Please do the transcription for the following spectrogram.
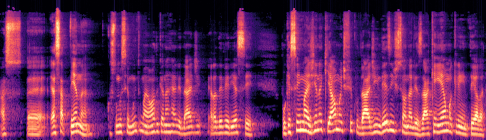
as, é, essa pena costuma ser muito maior do que na realidade ela deveria ser. Porque você imagina que há uma dificuldade em desinstitucionalizar quem é uma clientela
